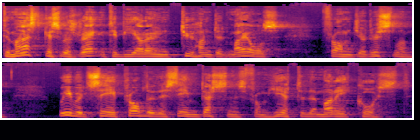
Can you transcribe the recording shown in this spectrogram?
Damascus was reckoned to be around 200 miles from Jerusalem. We would say probably the same distance from here to the Moray coast,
